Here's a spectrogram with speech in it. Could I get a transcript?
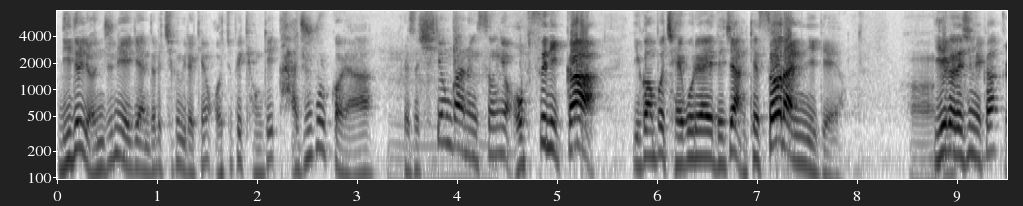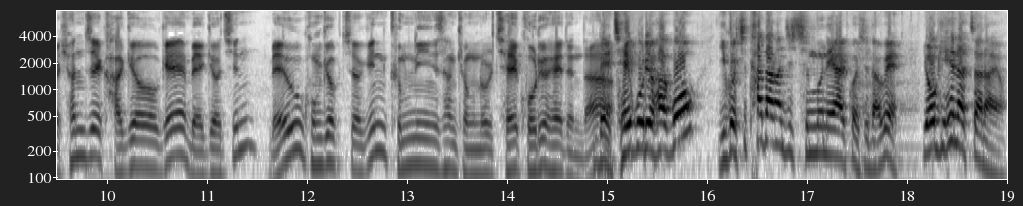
니들 연준이 얘기한 대로 지금 이렇게 하면 어차피 경기 다 죽을 거야. 그래서 실현 가능성이 없으니까 이거 한번 재고려해야 되지 않겠어? 라는 얘기예요. 아, 이해가 되십니까? 그러니까 현재 가격에 매겨진 매우 공격적인 금리 인상 경로를 재고려해야 된다. 네, 재고려하고 이것이 타당한지 질문해야 할 것이다. 왜? 여기 해놨잖아요.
